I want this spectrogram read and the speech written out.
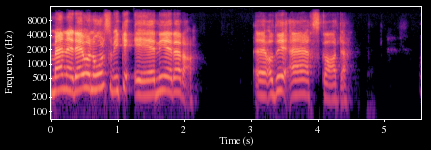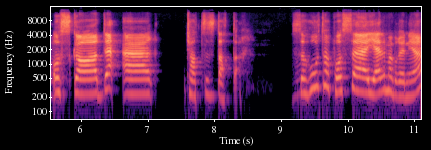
Men eh, det er jo noen som ikke er enig i det, da. Eh, og det er Skade. Og Skade er Chattes datter. Så hun tar på seg hjelm og brynje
